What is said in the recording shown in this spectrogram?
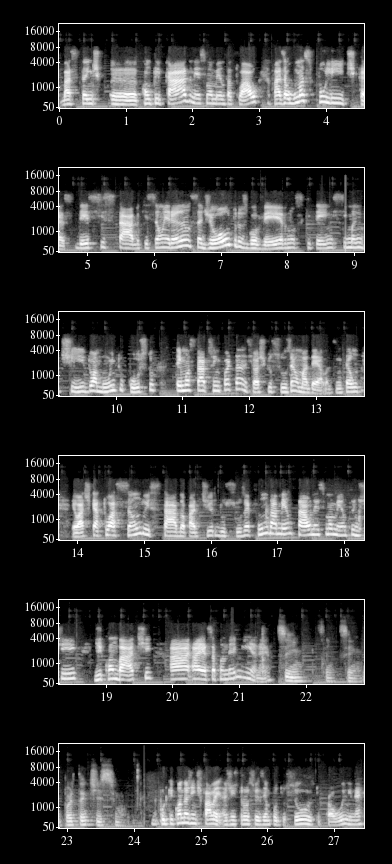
bastante uh, complicado nesse momento atual, mas algumas políticas desse Estado que são herança de outros governos que têm se mantido a muito custo têm mostrado sua importância. Eu acho que o SUS é uma delas. Então, eu acho que a atuação do Estado a partir do SUS é fundamental nesse momento de, de combate a, a essa pandemia, né? Sim, sim, sim. Importantíssimo. Porque quando a gente fala, a gente trouxe o exemplo do SUS, do ProUni, né?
